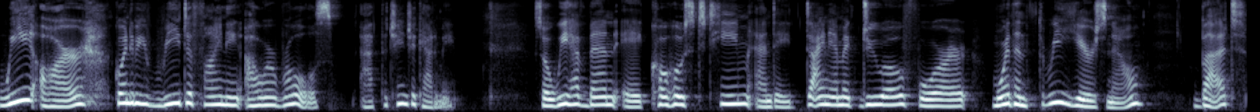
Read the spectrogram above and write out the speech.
We are going to be redefining our roles at the Change Academy. So, we have been a co host team and a dynamic duo for more than three years now. But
